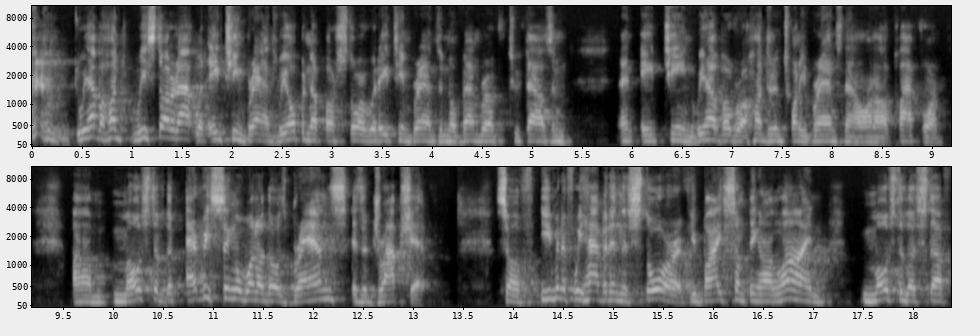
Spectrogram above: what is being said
we have a hundred we started out with 18 brands. We opened up our store with 18 brands in november of 2018 we have over 120 brands now on our platform. Um, most of the every single one of those brands is a drop ship. So if, even if we have it in the store if you buy something online most of the stuff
